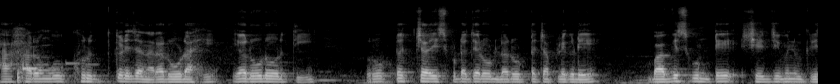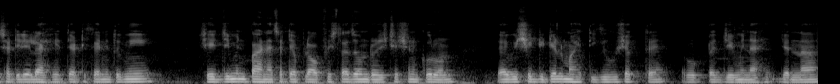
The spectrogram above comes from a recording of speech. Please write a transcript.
हा हरंगू खुर्दकडे जाणारा रोड आहे. या रोडवरती रोड टच चाळीस फुटाच्या रोडला रोड टच आपल्याकडे बावीस गुंठे शेतजमीन विक्रीसाठी दिलेलं आहे. त्या ठिकाणी तुम्ही शेतजमीन पाहण्यासाठी आपल्या ऑफिसला जाऊन रजिस्ट्रेशन करून याविषयी डिटेल माहिती घेऊ शकताय. रोड टच जमीन आहे. ज्यांना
